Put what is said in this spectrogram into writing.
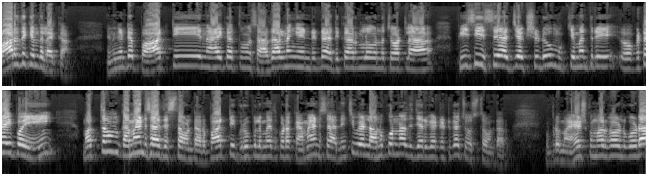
వారధి కింద లెక్క. ఎందుకంటే పార్టీ నాయకత్వం సాధారణంగా ఏంటంటే అధికారంలో ఉన్న చోట్ల పీసీసీ అధ్యక్షుడు ముఖ్యమంత్రి ఒకటైపోయి మొత్తం కమాండ్ సాధిస్తూ ఉంటారు. పార్టీ గ్రూపుల మీద కూడా కమాండ్ సాధించి వీళ్ళు అనుకున్నది జరిగేటట్టుగా చూస్తూ ఉంటారు. ఇప్పుడు మహేష్ కుమార్ గౌడ్ కూడా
